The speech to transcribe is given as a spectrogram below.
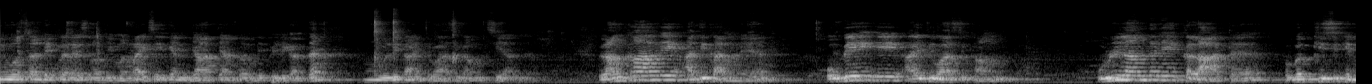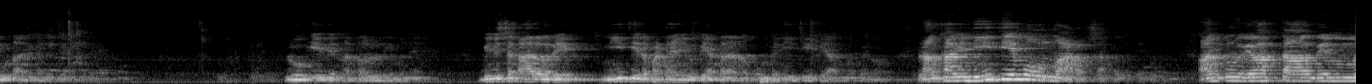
Universal Declaration of Human Rights ඒ කියන්නේ ජාත්‍යන්තර විදිහට පිළිගත්ත මූලික අයිතිවාසිකම් සියල්ල. ලංකාවේ අධිකරණය ඔබේ ඒ අයිතිවාසිකම් උල්ලංඝනය කළාට ඔබ කිසි කෙනෙකුට අධිකරණය දෙන්නේ ලෝකයේ වෙන රටවල එහෙම නැහැ. විනිශ්චයකාරවරේ නීතියට පටහැනිව ක්‍රියා කරන ඔහුට නීතිය ක්‍රියාත්මක වෙනවා. ලංකාවේ නීතියෙම ඔවුන්ව ආරක්ෂා කරලා තියෙනවා. අනුකූල ව්‍යවස්ථාවෙන්ම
